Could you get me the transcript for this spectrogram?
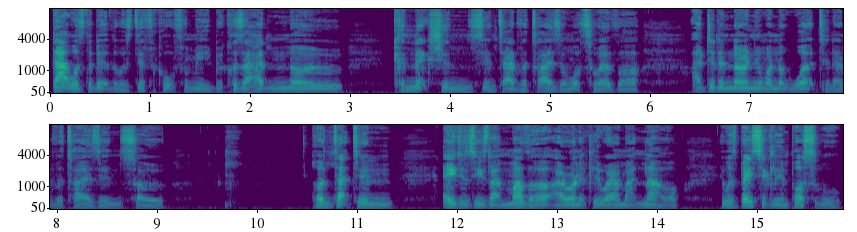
that was the bit that was difficult for me because I had no connections into advertising whatsoever. I didn't know anyone that worked in advertising, so contacting agencies like Mother, ironically where I'm at now, it was basically impossible.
